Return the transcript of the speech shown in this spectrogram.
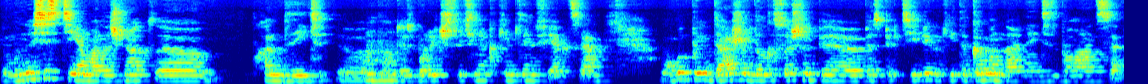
Иммунная система начнет э, хандрить, mm-hmm. то есть более чувствительна к каким-то инфекциям. Могут быть даже в долгосрочной перспективе какие-то гормональные дисбалансы.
